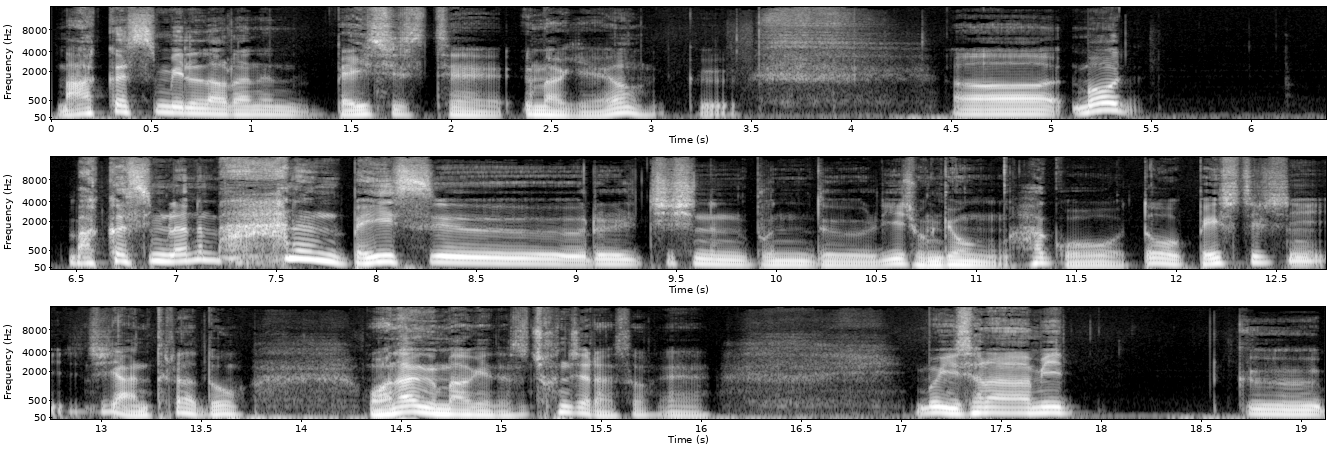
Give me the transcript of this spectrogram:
마커스 밀러라는 베이시스트의 음악이에요. 그, 어, 뭐, 마커스 밀러는 많은 베이스를 치시는 분들이 존경하고 또 베이스 치지 않더라도 워낙 음악에 대해서 천재라서, 예. 뭐 이 사람이 그,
